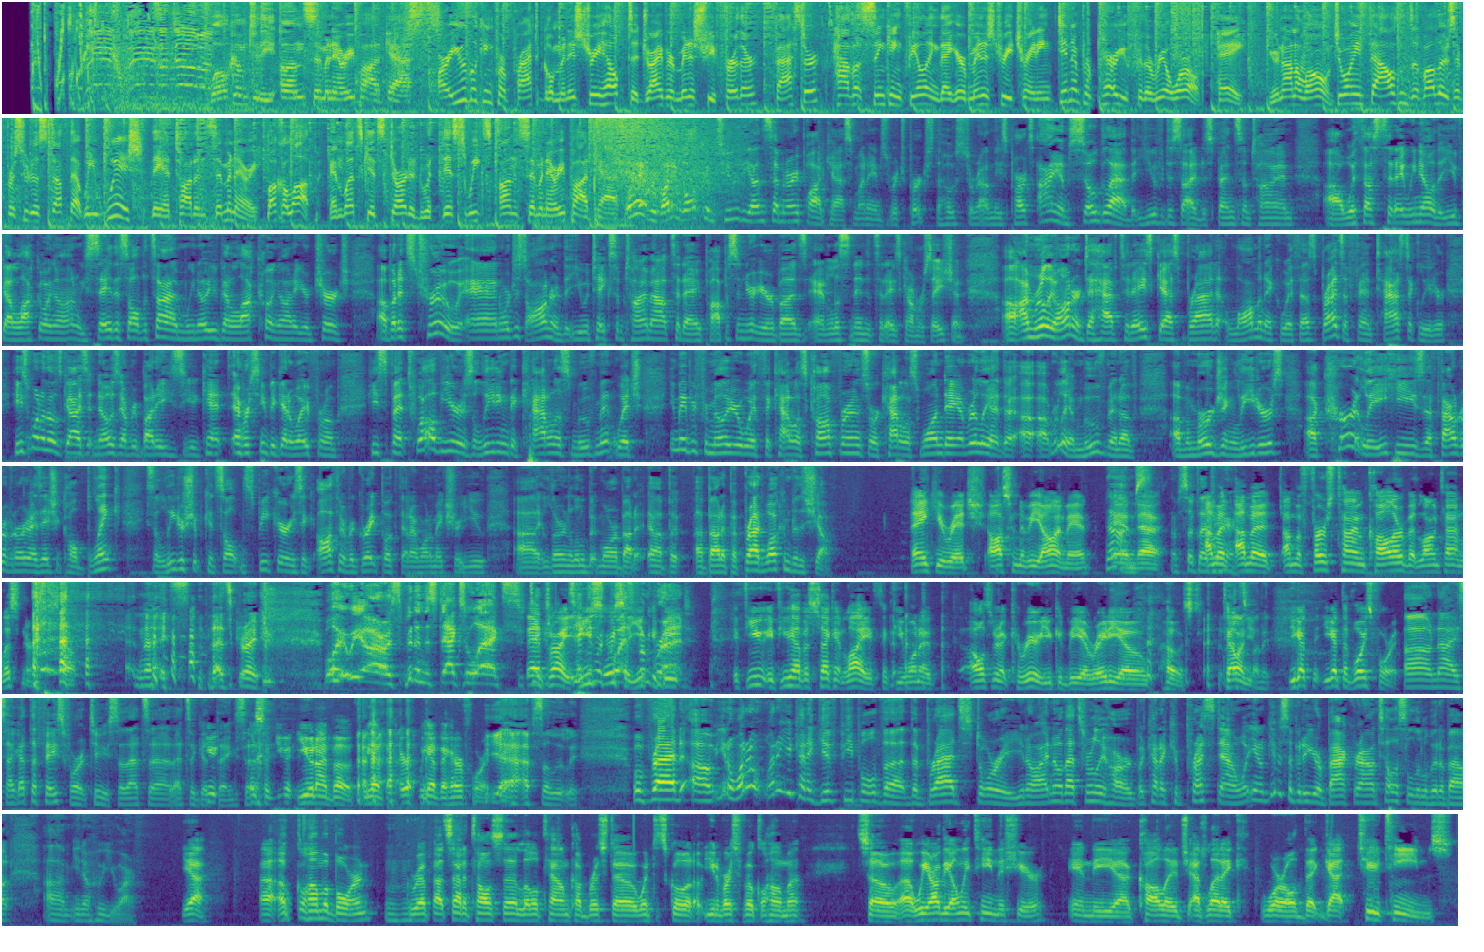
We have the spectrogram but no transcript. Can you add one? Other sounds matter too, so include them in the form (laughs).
Welcome to the Unseminary Podcast. Are you looking for practical ministry help to drive your ministry further, faster? Have a sinking feeling that your ministry training didn't prepare you for the real world? Hey, you're not alone. Join thousands of others in pursuit of stuff that we wish they had taught in seminary. Buckle up and let's get started with this week's Unseminary Podcast. Hey, everybody, welcome to the Unseminary Podcast. My name is Rich Birch, the host around these parts. I am so glad that you've decided to spend some time uh, with us today. We know that you've got a lot going on. We say this all the time. We know you've got a lot going on at your church, uh, but it's true. And we're just honored that you would take some time out today, pop us in your earbuds, and listen into today's conversation. Uh, I'm really honored to have today's guest, Brad Lomenick, with us. Brad's a fantastic leader. He's one of those guys that knows everybody. He's, you can't (laughs) ever seem to get away from him. He spent 12 years leading the Catalyst movement, which you may be familiar with the Catalyst Conference or Catalyst One Day, really a, a, a really a movement of, of emerging leaders. Uh, currently, he's a founder of an organization called Blinc. He's a leadership consultant, speaker. He's an author of a great book that I want to make sure you uh, learn a little bit more about it. Uh, but, about it. But Brad, welcome to the show. Thank you, Rich. Awesome to be on, man. No, and, I'm, uh, I'm, so glad I'm you're a, here. I'm a I'm a first time caller, but long time listener. So. (laughs) nice. (laughs) That's great. Well, here we are, spinning the stacks of wax. That's right. Taking you, seriously, you could Brad. be if you if you have a second life, if you want an (laughs) alternate career, you could be a radio (laughs) host. I'm telling you, funny. you got the, you got the voice for it. Oh, nice. I got the face for it too, so that's a that's a good You- thing. So. Listen, you, you and I both. We have the hair, we have the hair for it. (laughs) yeah, absolutely. Well, Brad, uh, you know, why don't why don't you kind of give people the the Brad story? You know, I know that's really hard, but kind of compress down. What you know, give us a bit of your background. Tell us a little bit about um, you know who you are. Yeah. Uh, Oklahoma born, grew up outside of Tulsa, a little town called Bristow. Went to school at University of Oklahoma. So uh, we are the only team this year in the uh, college athletic world that got two teams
